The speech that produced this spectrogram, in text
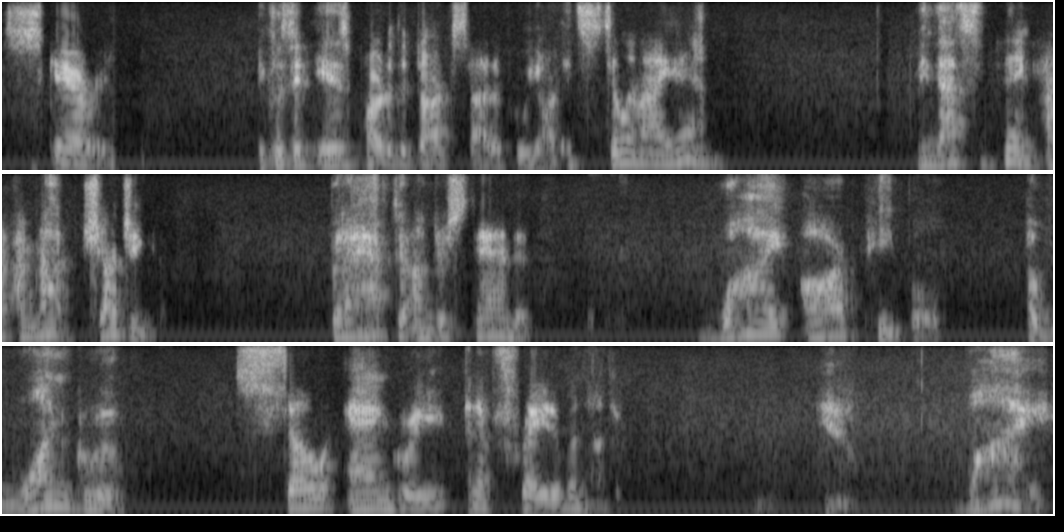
scary because it is part of the dark side of who we are. It's still an I am. I mean, that's the thing. I, I'm not judging it, but I have to understand it. Why are people of one group so angry and afraid of another? You know, why?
